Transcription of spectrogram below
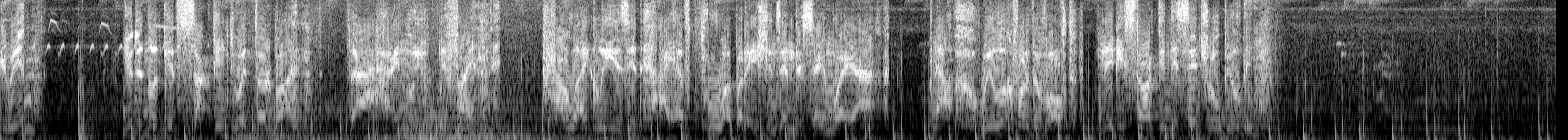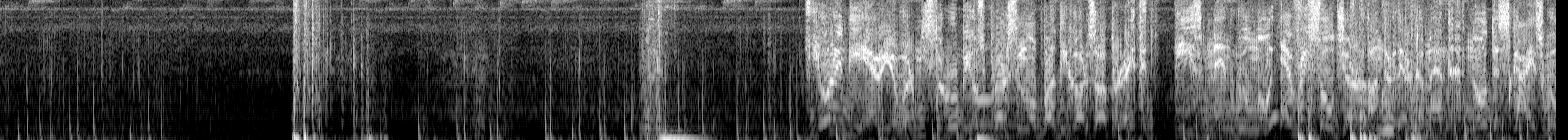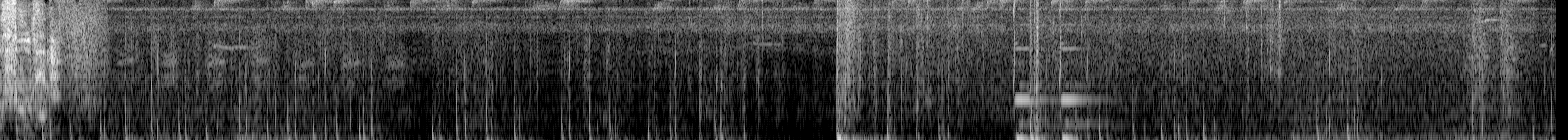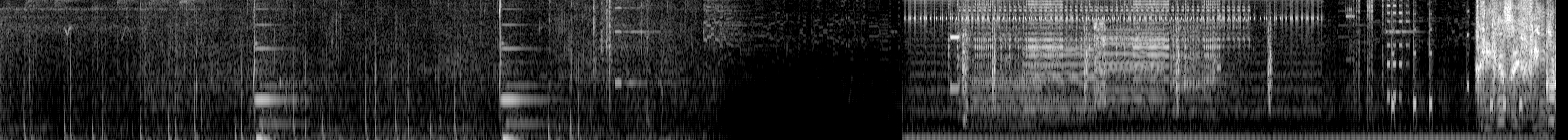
you in? You did not get sucked into a turbine. Ah, I knew you'd be fine. How likely is it I have two operations in the same way, huh? Now, we'll look for the vault. Maybe start in the central building. You're in the area Mr. Rubio's personal bodyguards operated. These men will know every soldier under their command. No disguise will fool them.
